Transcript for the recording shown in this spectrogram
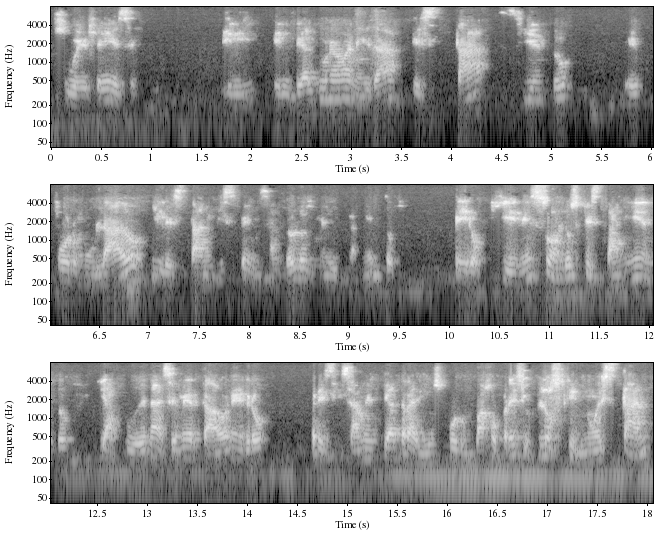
su EPS, él, de alguna manera está siendo eh, formulado y le están dispensando los medicamentos. Pero ¿quiénes son los que están yendo y acuden a ese mercado negro precisamente atraídos por un bajo precio, los que no están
